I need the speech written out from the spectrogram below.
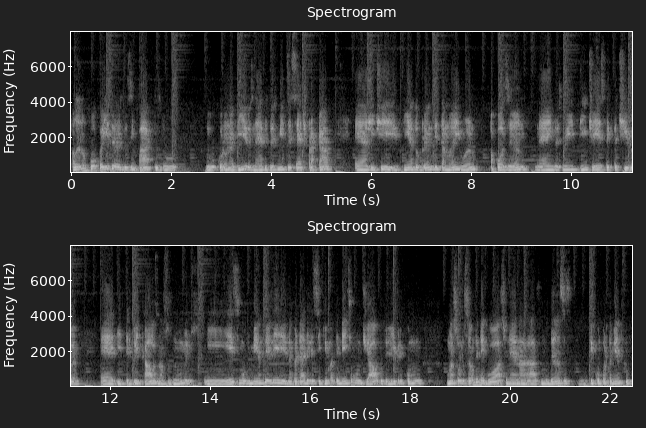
Falando um pouco aí do, dos impactos do, do coronavírus, né? De 2017 para cá, é, a gente vinha dobrando de tamanho ano após ano, né? Em 2020 aí, a expectativa é de triplicar os nossos números e esse movimento ele, na verdade, ele seguiu uma tendência mundial do delivery como uma solução de negócio, né? Nas mudanças de comportamento que o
